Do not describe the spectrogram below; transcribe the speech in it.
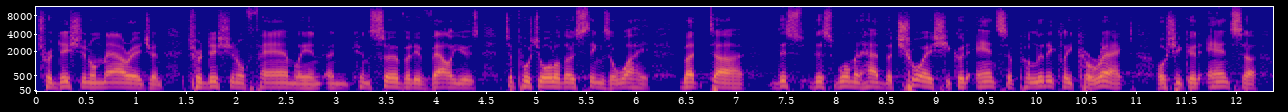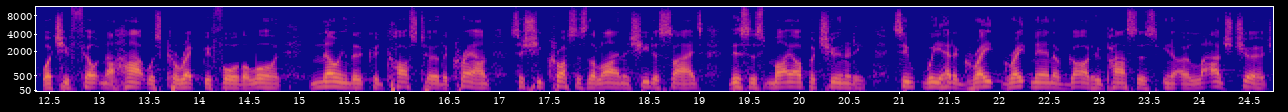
traditional marriage and traditional family and, and conservative values to push all of those things away. But uh, this, this woman had the choice. She could answer politically correct, or she could answer what she felt in her heart was correct before the Lord, knowing that it could cost her the crown. So she crosses the line and she decides, This is my opportunity. See, we had a great, great man of God who pastors, you know, a large church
